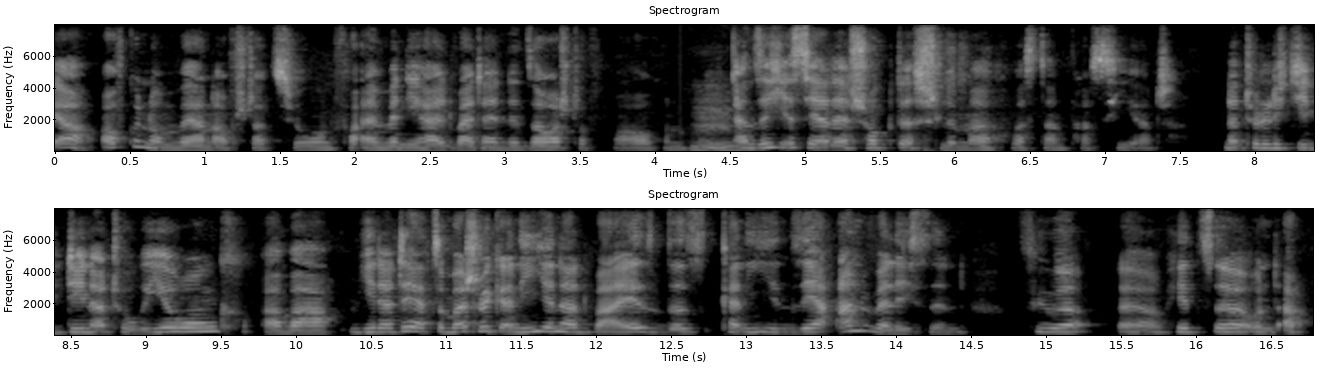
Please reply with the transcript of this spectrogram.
ja, aufgenommen werden auf Station, vor allem wenn die halt weiterhin den Sauerstoff brauchen. Mhm. An sich ist ja der Schock das Schlimme, was dann passiert. Natürlich die Denaturierung, aber jeder, der zum Beispiel Kaninchen hat, weiß, dass Kaninchen sehr anfällig sind für äh, Hitze und ab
